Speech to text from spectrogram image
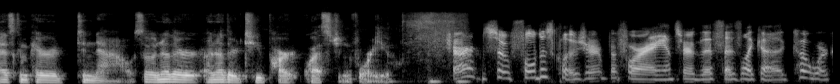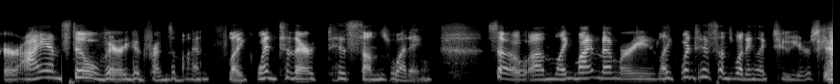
as compared to now? So another another two part question for you. Sure. So full disclosure, before I answer this as like a coworker, I am still very good friends of mine. Like went to their his son's wedding. So, um, like my memory, like went to his son's wedding like two years ago.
